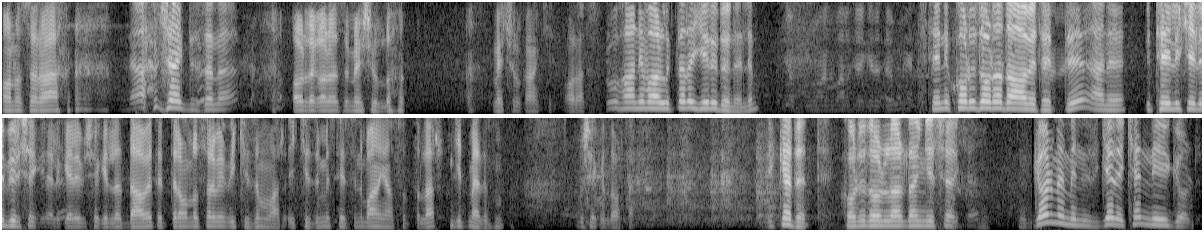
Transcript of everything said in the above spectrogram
Ondan sonra Ne yapacaktı sana? orada orası meşhurlu. Meşhur kanki orası. Ruhani varlıklara geri dönelim. Seni koridorda davet etti. Hani bir tehlikeli bir şekilde. Tehlikeli bir şekilde davet ettiler. Ondan sonra benim ikizim var. İkizimin sesini bana yansıttılar. Gitmedim. Bu şekilde ortak. Dikkat et. Koridorlardan geçerken. Görmemeniz gereken neyi gördün?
